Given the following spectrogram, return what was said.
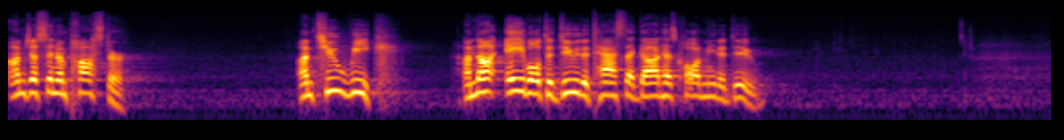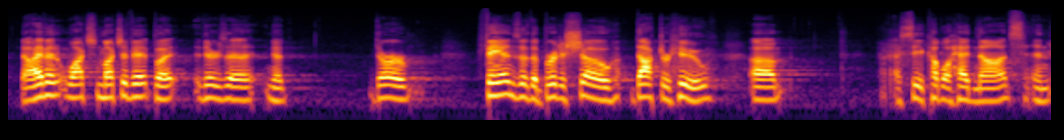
I'm just an imposter. I'm too weak. I'm not able to do the task that God has called me to do. Now, I haven't watched much of it, but there's a, you know, there are fans of the British show Doctor Who. Um, I see a couple head nods, and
